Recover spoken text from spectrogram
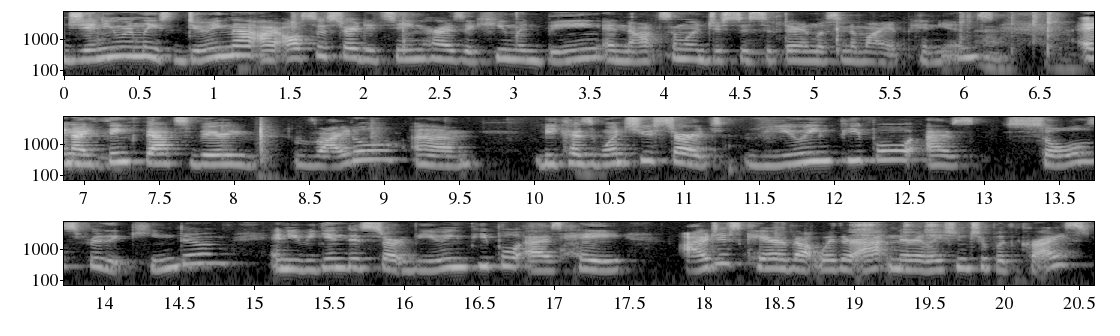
genuinely doing that, I also started seeing her as a human being and not someone just to sit there and listen to my opinions. And I think that's very vital um, because once you start viewing people as souls for the kingdom and you begin to start viewing people as, hey, I just care about where they're at in their relationship with Christ,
